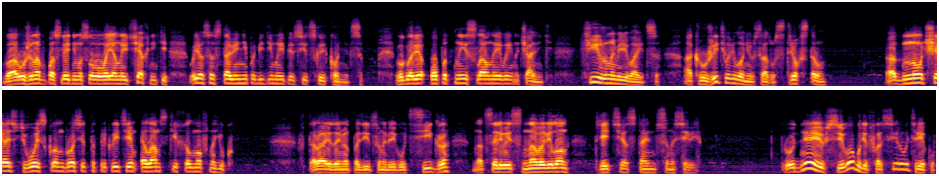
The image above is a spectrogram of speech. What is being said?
вооружена по последнему слову военной техники, в ее составе непобедимая персидская конница. Во главе опытные и славные военачальники. Кир намеревается окружить Вавилонию сразу с трех сторон. Одну часть войск он бросит под прикрытием Эламских холмов на юг. Вторая займет позицию на берегу Тигра, нацеливаясь на Вавилон, третья останется на севере. Труднее всего будет форсировать реку,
